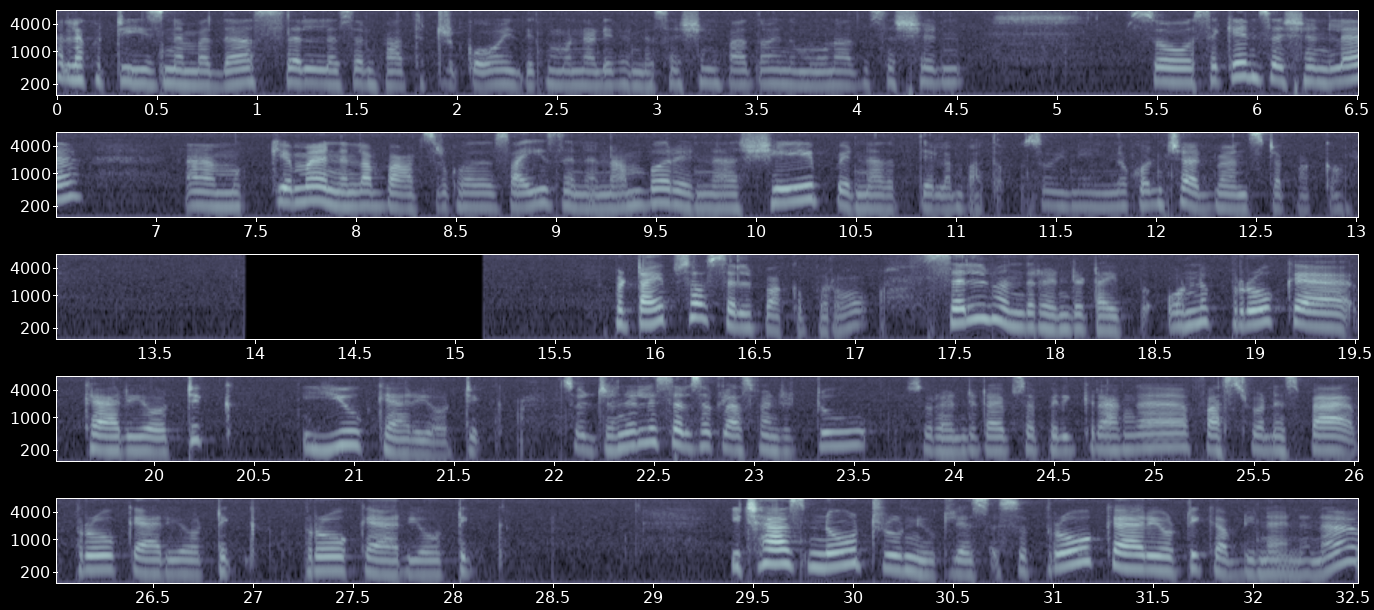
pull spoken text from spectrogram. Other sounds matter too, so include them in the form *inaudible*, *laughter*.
Hello குட்டீஸ் நம்ம தான் செல் லெசன் பார்த்துட்ருக்கோம். இதுக்கு முன்னாடி ரெண்டு செஷன் பார்த்தோம் இது மூணாவது செஷன் ஸோ செகண்ட் செஷனில் முக்கியமாக என்னெல்லாம் பார்ட்ஸ் இருக்கும் அது சைஸ் என்ன நம்பர் என்ன ஷேப் என்ன அதை பற்றியெல்லாம் பார்த்தோம். ஸோ இனி இன்னும் கொஞ்சம் அட்வான்ஸ்டாக பார்க்கலாம். இப்போ டைப்ஸ் ஆஃப் செல் பார்க்க போகிறோம் செல் வந்து ரெண்டு டைப் ஒன்று prokaryotic eukaryotic so generally செல்ஸை கிளாஸ் பண்ணிட்டு டூ ஸோ ரெண்டு டைப்ஸாக பிரிக்கிறாங்க. First one is pay prokaryotic prokaryotic it has no true nucleus so prokaryotic அப்படின்னா என்னென்னா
